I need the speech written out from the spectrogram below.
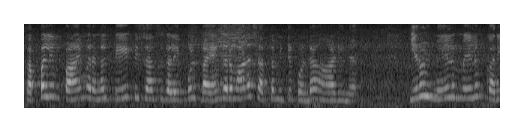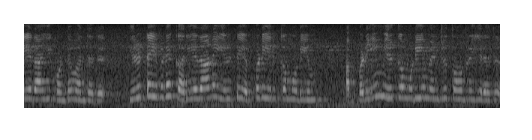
கப்பலின் பாய்மரங்கள் பேய் பிசாசுகளைப் போல் பயங்கரமான சத்தமிட்டு கொண்டு ஆடின. இருள் மேலும் மேலும் கரியதாகி கொண்டு வந்தது. இருட்டை விட கரியதான இருட்டு எப்படி இருக்க முடியும்? அப்படியும் இருக்க முடியும் என்று தோன்றுகிறது.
